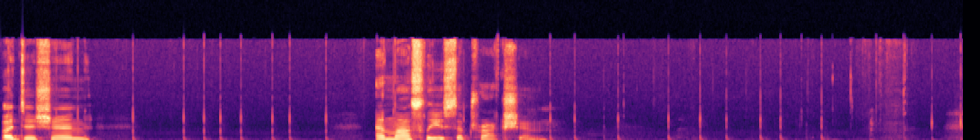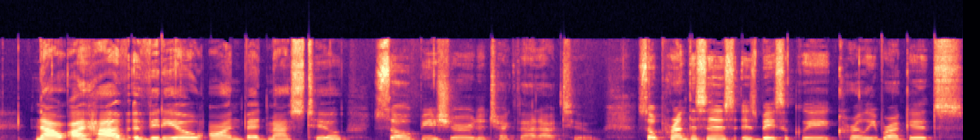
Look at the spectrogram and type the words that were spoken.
addition, and lastly, subtraction. Now, I have a video on BEDMAS too, so be sure to check that out too. So parenthesis is basically curly brackets,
